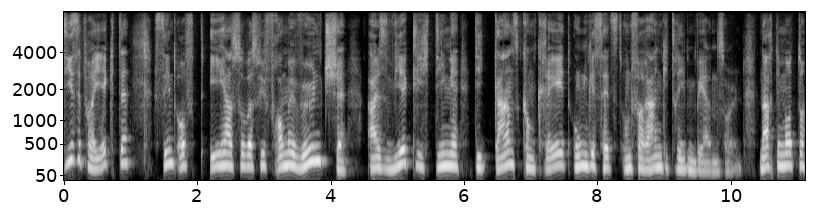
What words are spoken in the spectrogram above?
diese Projekte sind oft eher sowas wie fromme Wünsche als wirklich Dinge, die ganz konkret umgesetzt und vorangetrieben werden sollen. Nach dem Motto,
